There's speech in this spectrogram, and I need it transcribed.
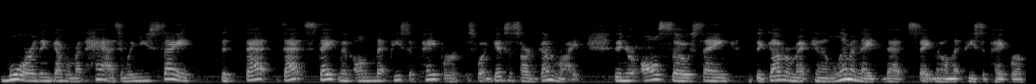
more than government has. And when you say that, that that statement on that piece of paper is what gives us our gun right, then you're also saying that the government can eliminate that statement on that piece of paper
